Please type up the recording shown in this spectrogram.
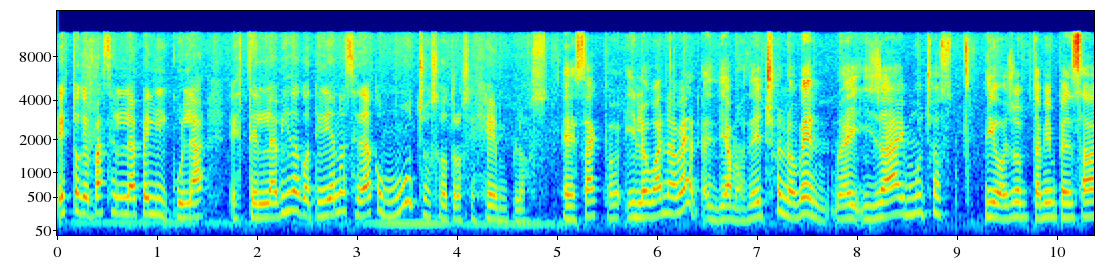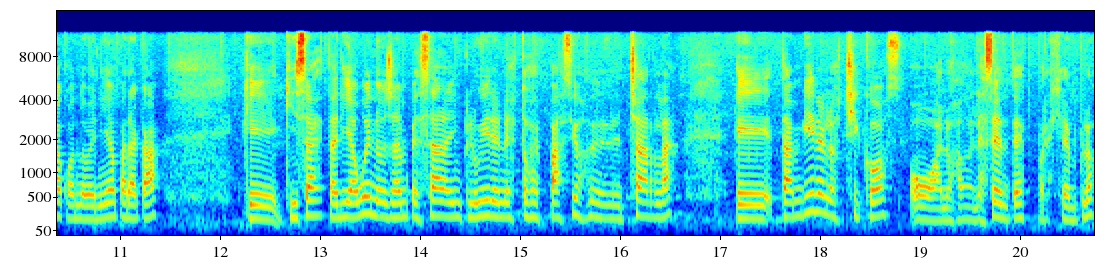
esto que pasa en la película, este, en la vida cotidiana se da con muchos otros ejemplos. Exacto, y lo van a ver, eh, digamos, de hecho lo ven, y ya hay muchos, digo, yo también pensaba cuando venía para acá, que quizás estaría bueno ya empezar a incluir en estos espacios de, charla, eh, también a los chicos o a los adolescentes, por ejemplo,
